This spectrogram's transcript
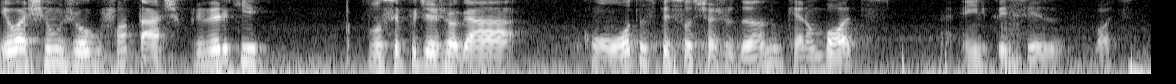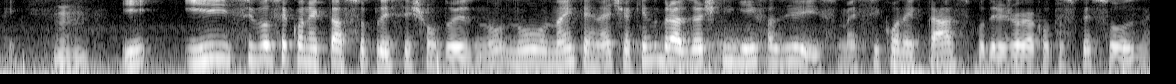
eu achei um jogo fantástico. Primeiro que você podia jogar com outras pessoas te ajudando, que eram bots, NPCs, bots, enfim. Uhum. E, e se você conectasse seu PlayStation 2 no, no- na internet, aqui no Brasil acho que ninguém fazia isso, mas se conectasse, poderia jogar com outras pessoas, né?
